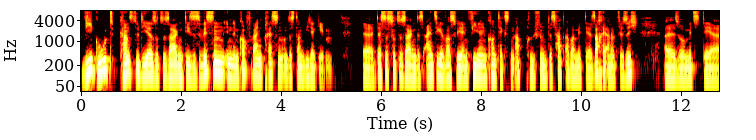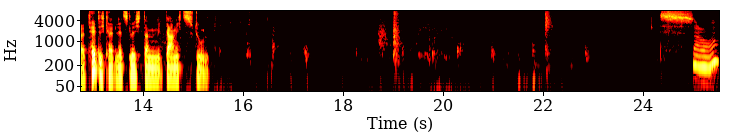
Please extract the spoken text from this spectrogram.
wie gut kannst du dir sozusagen dieses Wissen in den Kopf reinpressen und es dann wiedergeben. Äh, das ist sozusagen das Einzige, was wir in vielen Kontexten abprüfen. Das hat aber mit der Sache an und für sich, also mit der Tätigkeit letztlich, dann gar nichts zu tun. So.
